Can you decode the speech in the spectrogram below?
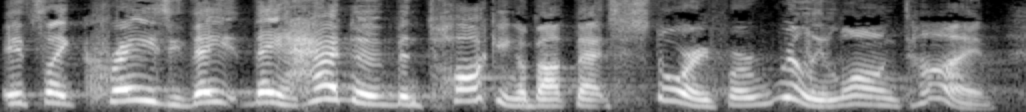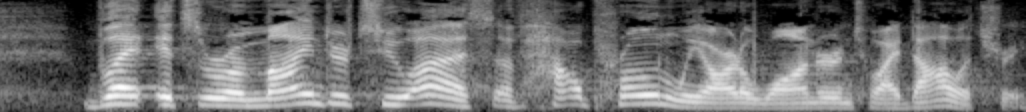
it's like crazy. They, they had to have been talking about that story for a really long time. But it's a reminder to us of how prone we are to wander into idolatry.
